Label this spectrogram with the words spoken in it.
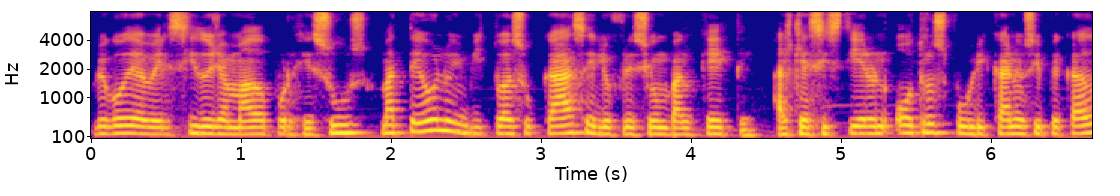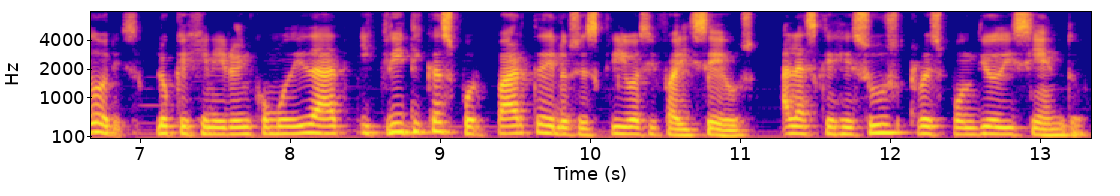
luego de haber sido llamado por Jesús, Mateo lo invitó a su casa y le ofreció un banquete, al que asistieron otros publicanos y pecadores, lo que generó incomodidad y críticas por parte de los escribas y fariseos, a las que Jesús respondió diciendo,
